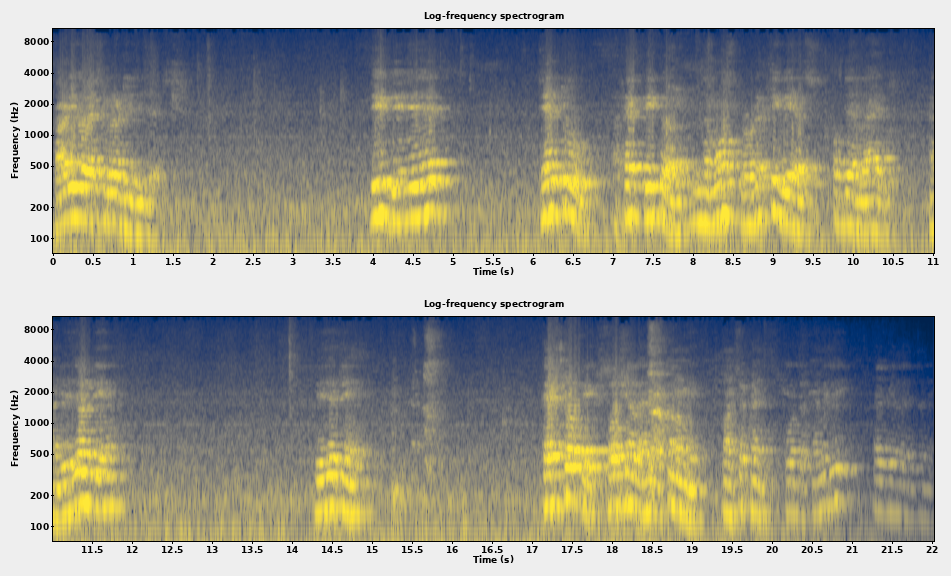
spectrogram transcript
cardiovascular diseases. These diseases tend to affect people in the most productive years of their lives and result in result in catastrophic social and economic consequences for the family as well as the.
